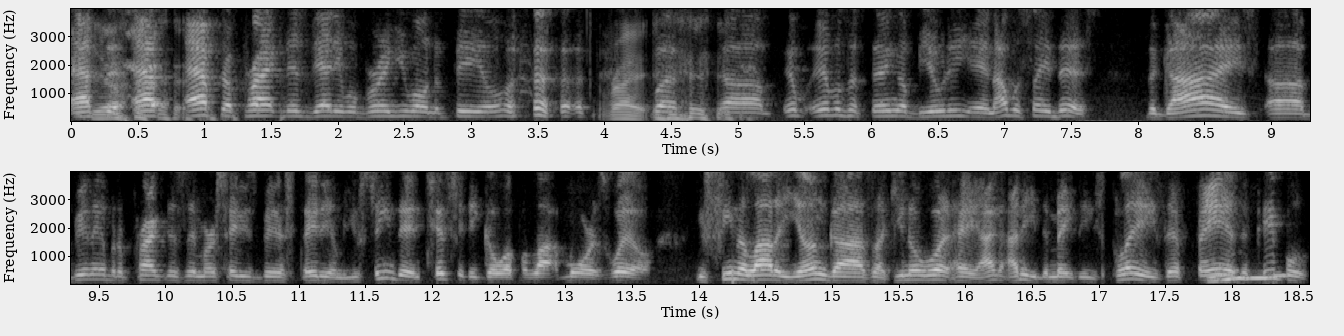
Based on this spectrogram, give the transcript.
After, yeah. after, after practice, Daddy will bring you on the field. right. But um, it, it was a thing of beauty, and I would say this: the guys uh, being able to practice in Mercedes-Benz Stadium, you've seen the intensity go up a lot more as well you've seen a lot of young guys like, you know what? Hey, I, I need to make these plays. They're fans mm-hmm. and people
